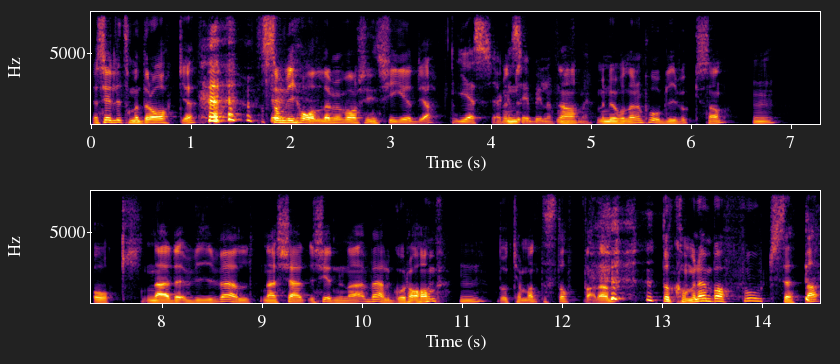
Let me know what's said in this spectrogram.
Jag ser det lite som en drake. Som vi håller med varsin kedja. Yes, jag kan Men- se bilden framför Ja, mig. men nu håller den på att bli vuxen. Mm. Och när det, vi väl, när kedjorna väl går av, Mm. då kan man inte stoppa den. då kommer den bara fortsätta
